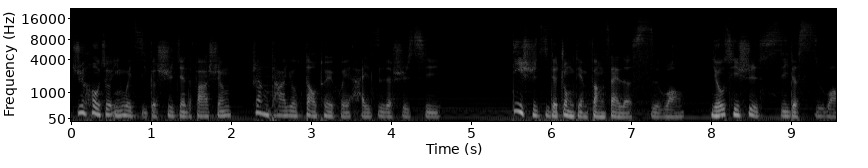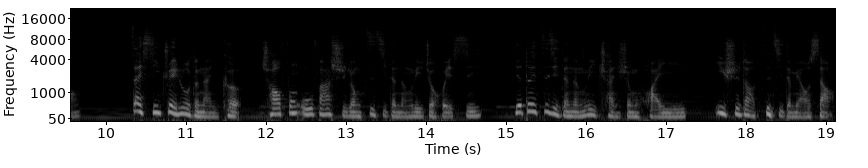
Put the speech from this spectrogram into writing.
之后就因为几个事件的发生，让他又倒退回孩子的时期。第十集的重点放在了死亡，尤其是西的死亡。在西坠落的那一刻，超风无法使用自己的能力救回西，也对自己的能力产生怀疑，意识到自己的渺小。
